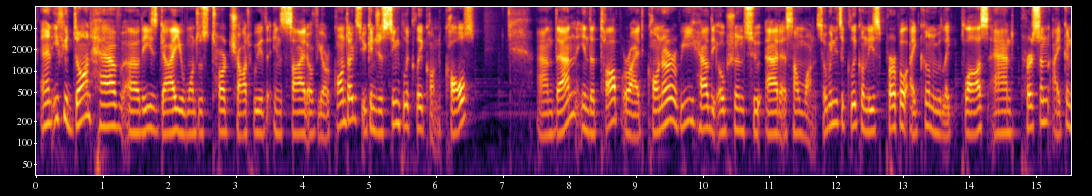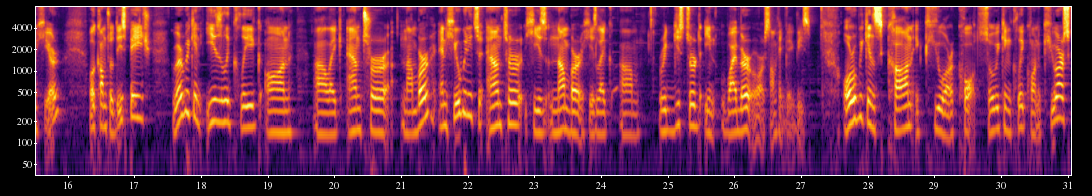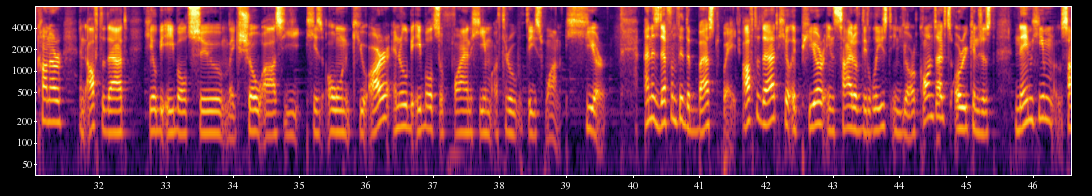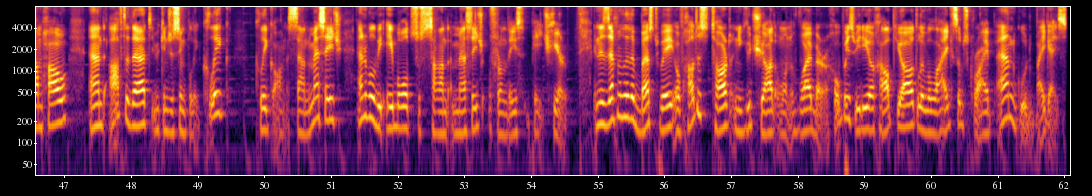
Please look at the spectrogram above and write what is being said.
And if you don't have uh, this guy you want to start chat with inside of your contacts, you can just simply click on calls and then in the top right corner we have the option to add someone. So we need to click on this purple icon with like plus and person icon here. We'll come to this page where we can easily click on uh, like enter number. And here we need to enter his number. He's like um, registered in Viber or something like this. Or we can scan a QR code. So we can click on QR scanner and after that he'll be able to like show us his own QR and we'll be able to find him through this one here. And it's definitely the best way. After that, he'll appear inside of the list in your contacts or you can just name him somehow. And after that, you can just simply click click on send message and we'll be able to send a message from this page here. And it's definitely the best way of how to start a new chat on Viber. Hope this video helped you out, leave a like, subscribe and goodbye guys.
